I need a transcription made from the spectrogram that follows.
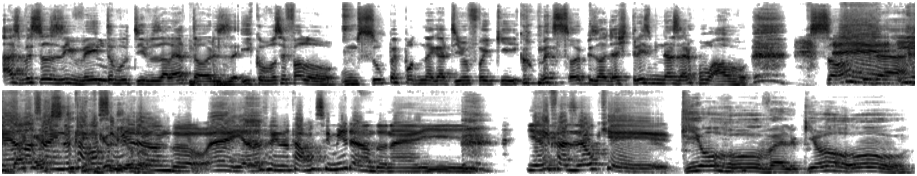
As pessoas inventam motivos aleatórios. E como você falou, um super ponto negativo foi que começou o episódio, as três meninas eram o alvo. Só é, da. E elas ainda estavam se mirando. É, e elas ainda estavam se mirando, né? E. E aí fazer o quê? Que horror, velho, que horror!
